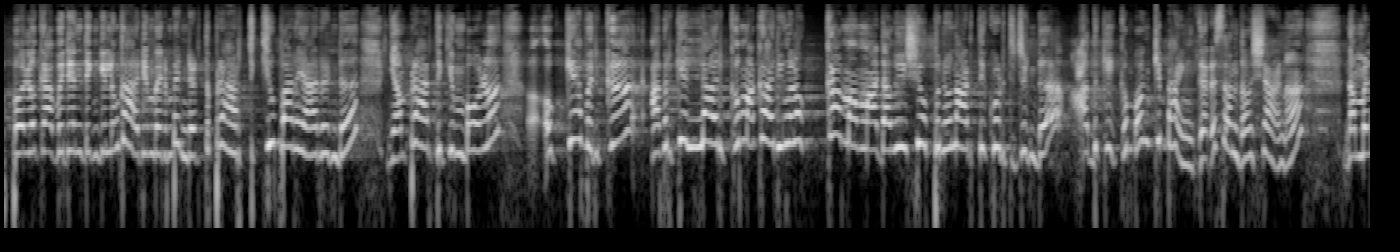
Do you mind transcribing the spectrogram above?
അപ്പോഴൊക്കെ അവരെന്തെങ്കിലും കാര്യം വരുമ്പോൾ എന്റെ അടുത്ത് പ്രാർത്ഥിക്കൂ പറയാറുണ്ട്. ഞാൻ പ്രാർത്ഥിക്കുമ്പോൾ ഒക്കെ അവർക്ക് അവർക്ക് എല്ലാവർക്കും ആ കാര്യങ്ങളൊക്കെ അമ്മ മാതാവ് ഷോപ്പിന് നടത്തി കൊടുത്തിട്ടുണ്ട്. അത് കേൾക്കുമ്പോൾ എനിക്ക് ഭയങ്കര സന്തോഷമാണ് നമ്മൾ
